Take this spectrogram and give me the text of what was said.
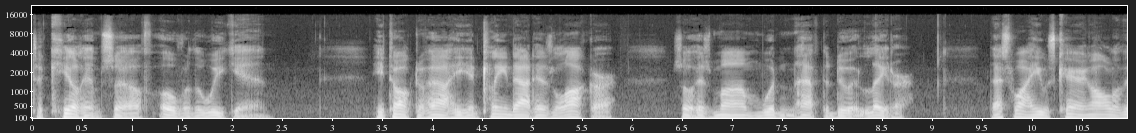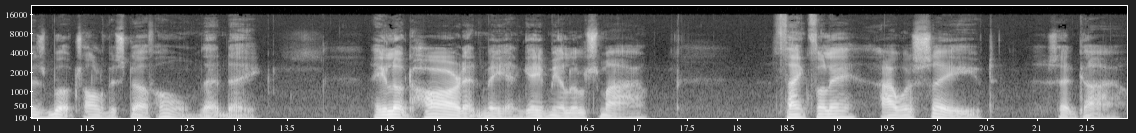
to kill himself over the weekend. He talked of how he had cleaned out his locker so his mom wouldn't have to do it later. That's why he was carrying all of his books, all of his stuff home that day. He looked hard at me and gave me a little smile. Thankfully, I was saved, said Kyle.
